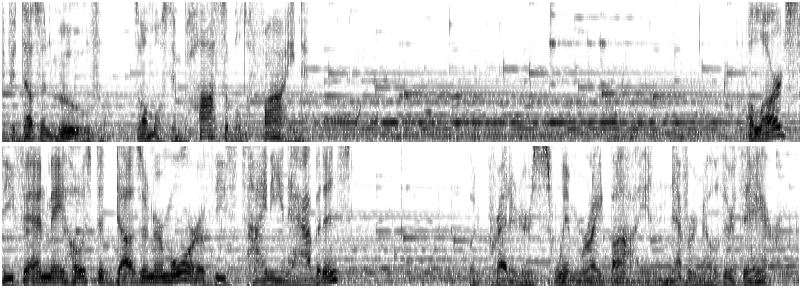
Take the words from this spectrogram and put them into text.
If it doesn't move, it's almost impossible to find. A large sea fan may host a dozen or more of these tiny inhabitants, but predators swim right by and never know they're there.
